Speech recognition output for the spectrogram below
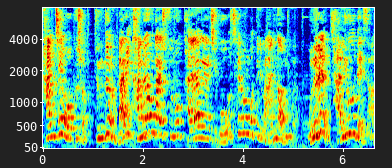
단체 워크숍 등등 날이 가면 갈수록 다양해지고 새로운 것들이 많이 나옵니다. 오늘은 자유대사,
